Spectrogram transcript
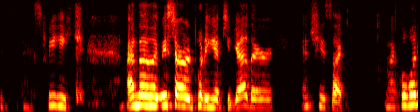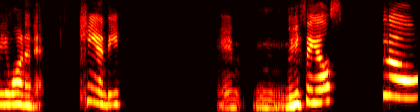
it's next week. And then like we started putting it together and she's like, I'm like, well, what do you want in it? Candy. And anything else? No,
